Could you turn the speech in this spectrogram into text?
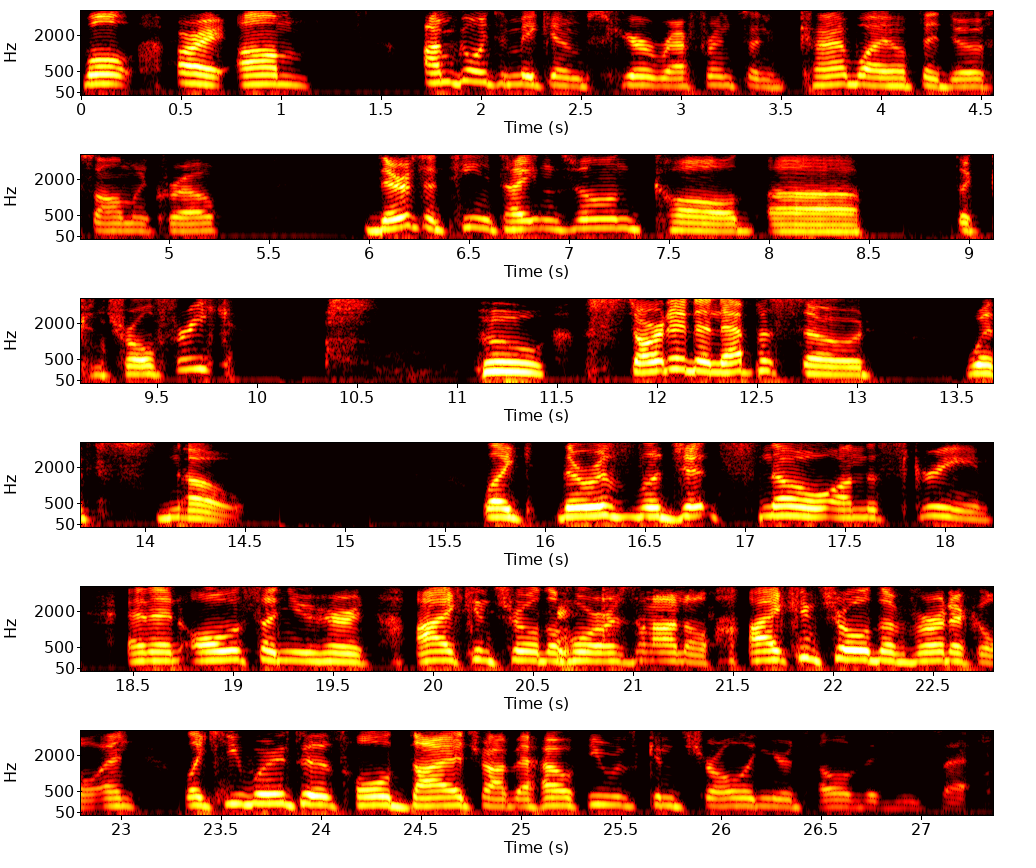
Well, all right. Um, I'm going to make an obscure reference, and kind of what I hope they do with Solomon Crow. There's a Teen Titans villain called uh, the Control Freak, who started an episode with snow. Like there was legit snow on the screen, and then all of a sudden you heard, "I control the horizontal, I control the vertical," and like he went into this whole diatribe of how he was controlling your television set.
